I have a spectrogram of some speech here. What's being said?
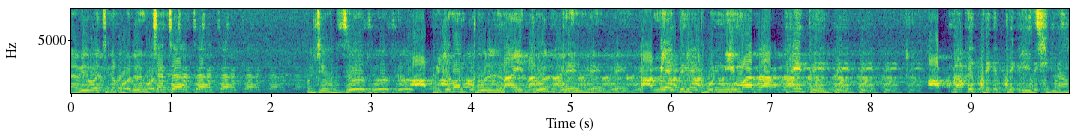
নবী বলছেন, বলুন চাচা, বলছে, হুজুর, আপনি যখন দুলনায় দুলতেন, আমি একদিন পূর্ণিমার রাত্রিতে আপনাকে দেখতে গিয়েছিলাম।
